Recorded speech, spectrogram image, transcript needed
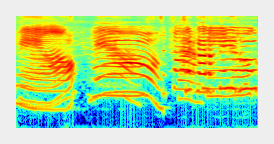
meong, meong. Sekarang Sekarang tirukan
